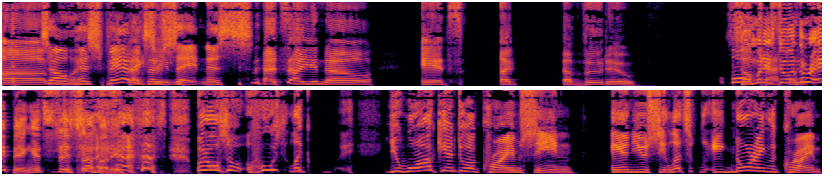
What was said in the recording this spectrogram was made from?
Um, so Hispanics are you Satanists. that's how you know it's a, a voodoo. Somebody's Catholic. doing the raping. It's just somebody. but also, who's like, you walk into a crime scene and you see, let's ignoring the crime,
